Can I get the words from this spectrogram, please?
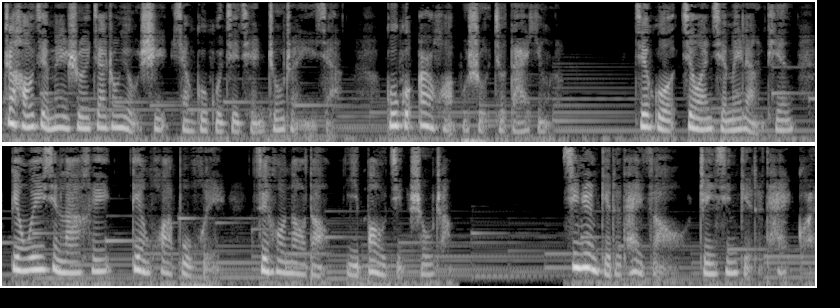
这好姐妹说家中有事，向姑姑借钱周转一下，姑姑二话不说就答应了。结果借完钱没两天，便微信拉黑，电话不回，最后闹到以报警收场。信任给的太早，真心给的太快。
